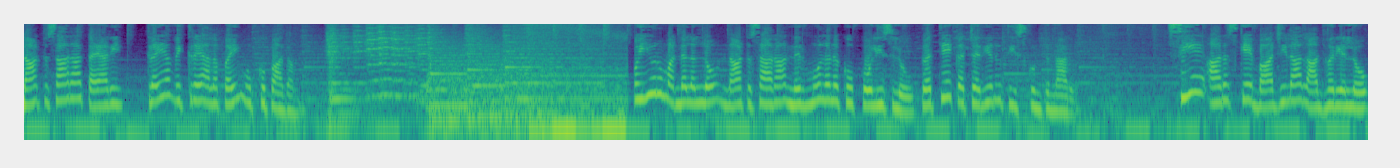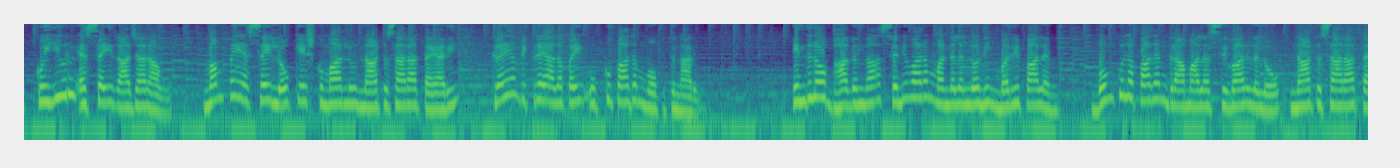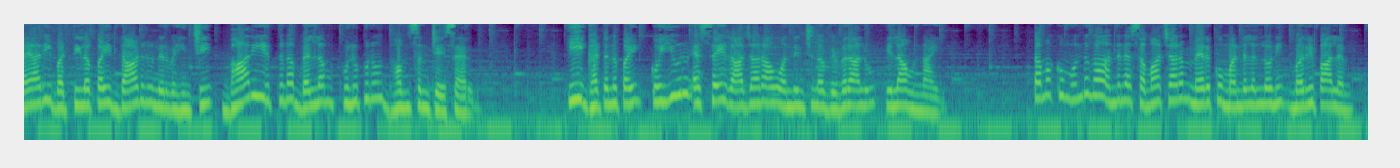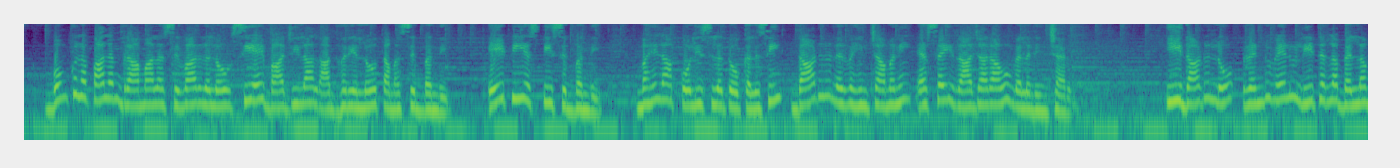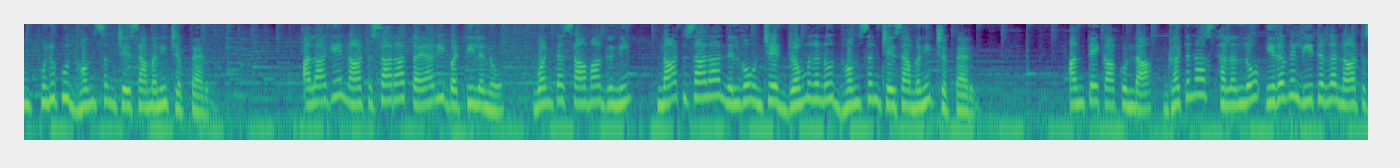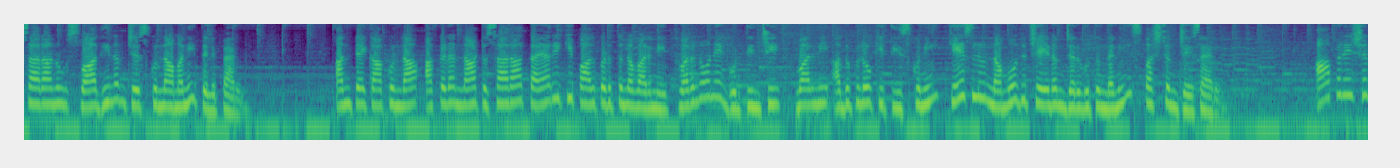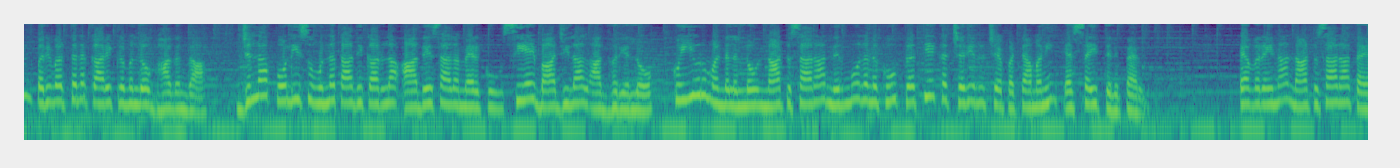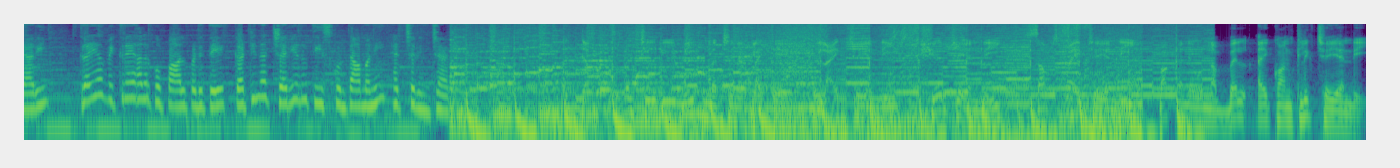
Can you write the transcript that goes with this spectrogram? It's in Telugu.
నాటుసారా తయారీ క్రయ విక్రయాలపై ఉక్కుపాదం కొయ్యూరు మండలంలో నాటుసారా నిర్మూలనకు పోలీసులు ప్రత్యేక చర్యలు తీసుకుంటున్నారు. సిఏఆర్ఎస్కే బాజీలాల్ ఆధ్వర్యంలో కొయ్యూరు ఎస్ఐ రాజారావు మంపై ఎస్ఐ లోకేష్ కుమార్లు నాటుసారా తయారీ క్రయ విక్రయాలపై ఉక్కుపాదం మోపుతున్నారు. ఇందులో భాగంగా శనివారం మండలంలోని మర్రిపాలెం బొంకులపాలెం గ్రామాల శివారులలో నాటుసారా తయారీ బట్టీలపై దాడులు నిర్వహించి భారీ ఎత్తున బెల్లం పులుపును ధ్వంసం చేశారు. ఈ ఘటనపై కొయ్యూరు ఎస్ఐ రాజారావు అందించిన వివరాలు ఇలా ఉన్నాయి. తమకు ముందుగా అందిన సమాచారం మేరకు మండలంలోని మర్రిపాలెం బొంకులపాలెం గ్రామాల శివారులలో సిఐ బాజీలాల్ ఆధ్వర్యంలో తమ సిబ్బంది ఏపీఎస్పీ సిబ్బంది మహిళా పోలీసులతో కలిసి దాడులు నిర్వహించామని ఎస్ఐ రాజారావు వెల్లడించారు. ఈ దాడుల్లో రెండు వేలు లీటర్ల బెల్లం పులుపు ధ్వంసం చేశామని చెప్పారు. అలాగే నాటుసారా తయారీ బట్టీలను వంట సామాగ్రిని నాటుసారా నిల్వ ఉంచే డ్రమ్ములను ధ్వంసం చేశామని చెప్పారు. అంతేకాకుండా ఘటనా స్థలంలో ఇరవై లీటర్ల నాటుసారాను స్వాధీనం చేసుకున్నామని తెలిపారు. అంతేకాకుండా అక్కడ నాటుసారా తయారీకి పాల్పడుతున్న వారిని త్వరలోనే గుర్తించి వారిని అదుపులోకి తీసుకుని కేసులు నమోదు చేయడం జరుగుతుందని స్పష్టం చేశారు. ఆపరేషన్ పరివర్తన కార్యక్రమంలో భాగంగా జిల్లా పోలీసు ఉన్నతాధికారుల ఆదేశాల మేరకు సిఐ బాజీలాల్ ఆధ్వర్యంలో కొయ్యూరు మండలంలో నాటుసారా నిర్మూలనకు ప్రత్యేక చర్యలు చేపట్టామని ఎస్ఐ తెలిపారు. ఎవరైనా నాటుసారా తయారీ క్రయ విక్రయాలకు పాల్పడితే కఠిన చర్యలు తీసుకుంటామని హెచ్చరించారు. లైక్ చేయండి షేర్ చేయండి సబ్స్క్రైబ్ చేయండి పక్కనే ఉన్న బెల్ ఐకాన్ క్లిక్ చేయండి.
